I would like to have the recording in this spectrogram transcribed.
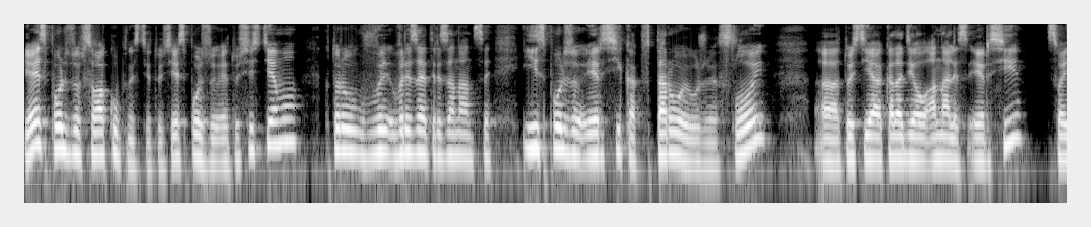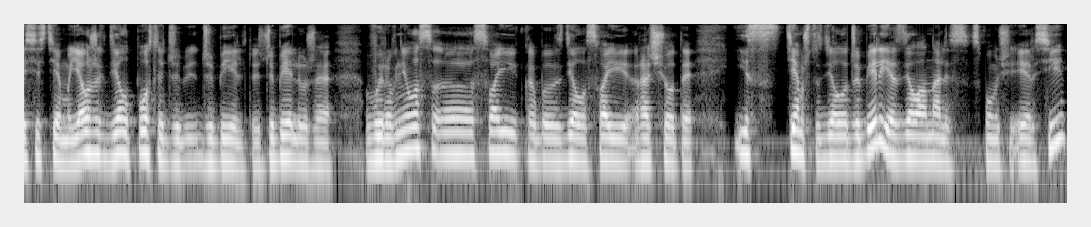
я использую в совокупности, то есть я использую эту систему, которая вырезает резонансы, и использую ERC как второй уже слой. А, то есть я, когда делал анализ ERC, своей системы, я уже делал после JBL, то есть JBL уже выровняла э, свои, как бы сделала свои расчеты, и с тем, что сделала JBL, я сделал анализ с помощью ERC,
